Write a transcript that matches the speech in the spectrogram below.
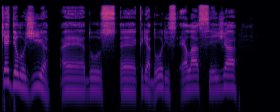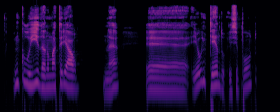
Que a ideologia é, dos é, criadores ela seja incluída no material, né? É, eu entendo esse ponto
